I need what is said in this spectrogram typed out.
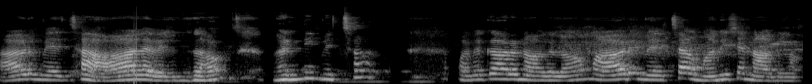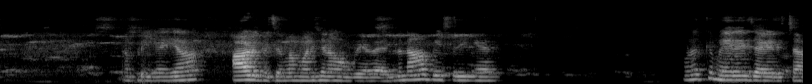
ஆடு மேய்ச்சா ஆள வெல்லாம் வண்டி மேய்ச்சா பணக்காரன் ஆகலாம். ஆடு மேய்ச்சா மனுஷன் ஆகலாம். அப்படியாய்யா? ஆடு மேய்ச்சலாம் மனுஷன் ஆக முடியாதா? என்னண்ணா பேசுறீங்க? உனக்கு மேரேஜ் ஆயிடுச்சா?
